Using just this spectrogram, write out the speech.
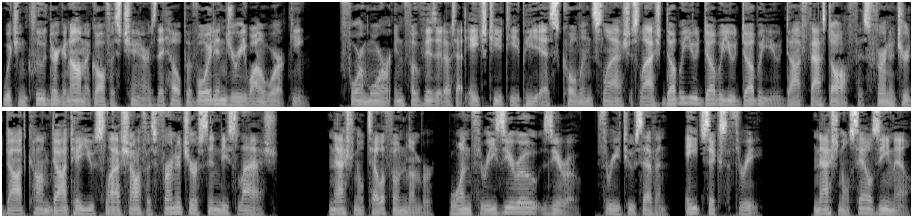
which include ergonomic office chairs that help avoid injury while working. For more info visit us at https www.fastofficefurniture.com.au slash office furniture sydney slash National telephone number 1300 327 863 National sales email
